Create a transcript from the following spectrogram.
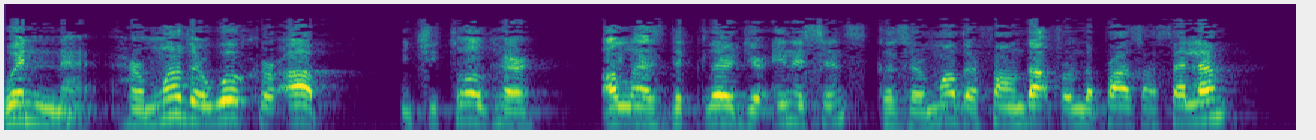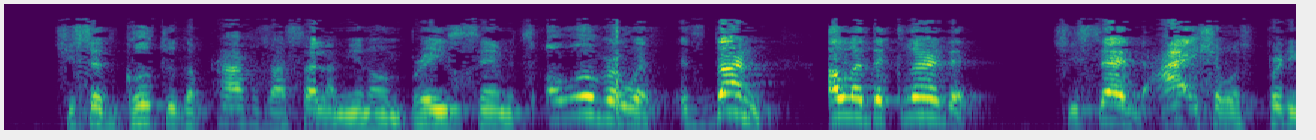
When her mother woke her up and she told her, Allah has declared your innocence because her mother found out from the Prophet ﷺ, she said, go to the Prophet ﷺ, you know, embrace him. It's all over with. It's done. Allah declared it. She said Aisha was pretty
